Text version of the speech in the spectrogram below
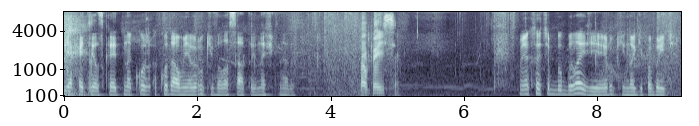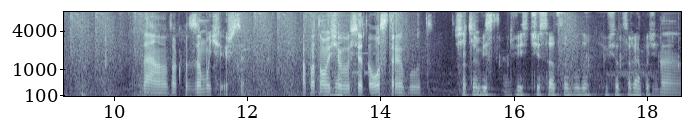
я- хотел сказать на коже. А куда у меня руки волосатые, нафиг надо? Побейся. У меня, кстати, бы- была идея руки и ноги побрить. Да, ну так вот замучаешься. А потом еще Да. все это острое будет. Потом весь, весь чесаться буду и все царапать. Да.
